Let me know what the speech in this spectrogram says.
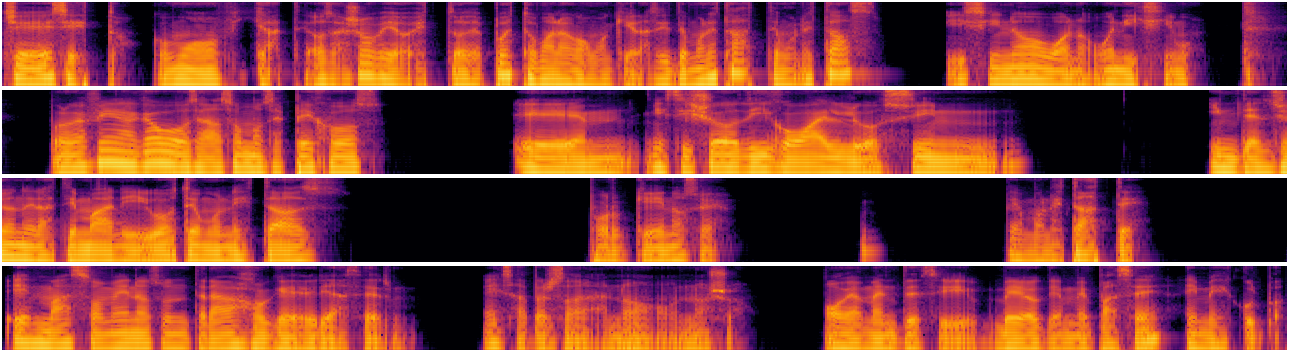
Che, es esto. Como, fíjate. O sea, yo veo esto. Después tómalo como quieras. Si te molestas, te molestas. Y si no, bueno, buenísimo. Porque al fin y al cabo, o sea, somos espejos. Em, y si yo digo algo sin intención de lastimar y vos te molestás porque, no sé, te molestaste, es más o menos un trabajo que debería hacer esa persona, no, no yo. Obviamente si veo que me pasé, ahí me disculpo.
